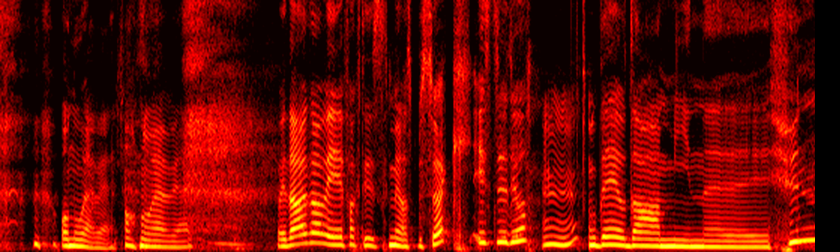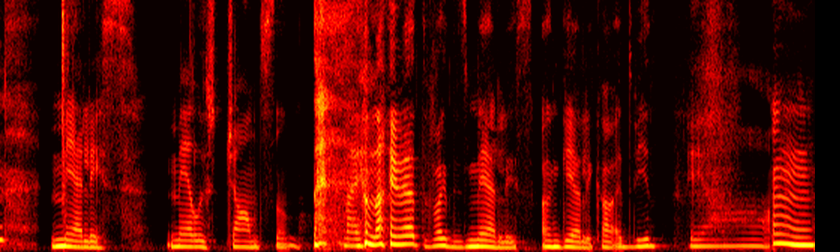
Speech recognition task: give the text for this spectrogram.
Og nå er vi her. Og nå er vi her. Og i dag har vi faktisk med oss besøk i studio. Og det er jo da min hund Melis. Melis Johnson. Nei, nei, hun heter faktisk Melis Angelica Edvin. Ja. Mm.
